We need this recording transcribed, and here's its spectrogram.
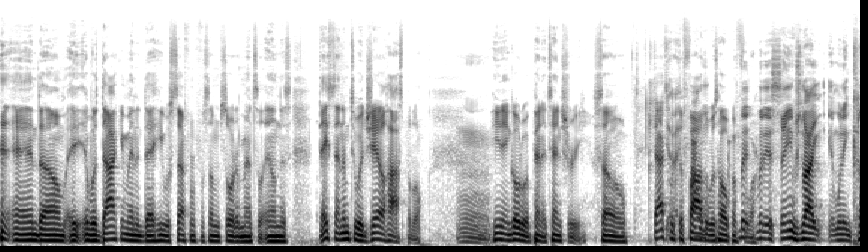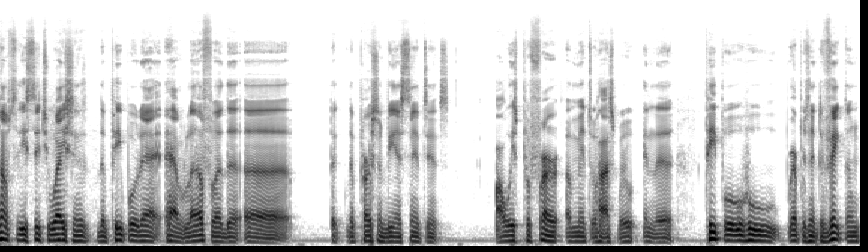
and um, it, it was documented that he was suffering from some sort of mental illness. They sent him to a jail hospital. He didn't go to a penitentiary, so that's what the father was hoping But, for. but it seems like when it comes to these situations, the people that have love for the uh, the, the person being sentenced always prefer a mental hospital, and the people who represent the victim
